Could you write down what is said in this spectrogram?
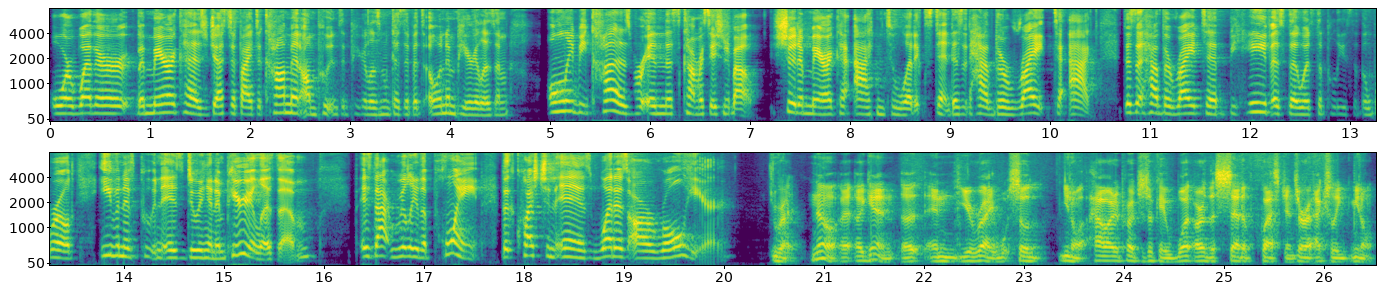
or whether america is justified to comment on putin's imperialism because of its own imperialism only because we're in this conversation about should America act and to what extent? Does it have the right to act? Does it have the right to behave as though it's the police of the world, even if Putin is doing an imperialism? Is that really the point? The question is, what is our role here? Right. No, again, uh, and you're right. So, you know, how I approach is okay, what are the set of questions? Or actually, you know,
